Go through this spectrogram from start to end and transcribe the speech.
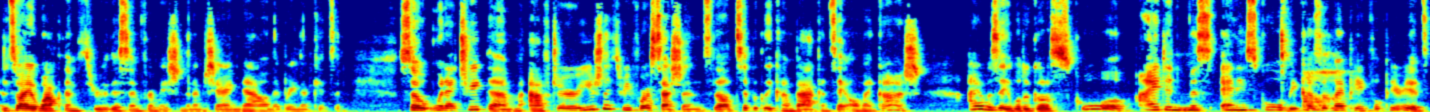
And so I walk them through this information that I'm sharing now, and they bring their kids in. So when I treat them, after usually three, four sessions, they'll typically come back and say, Oh my gosh, I was able to go to school. I didn't miss any school because oh. of my ah. painful periods.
